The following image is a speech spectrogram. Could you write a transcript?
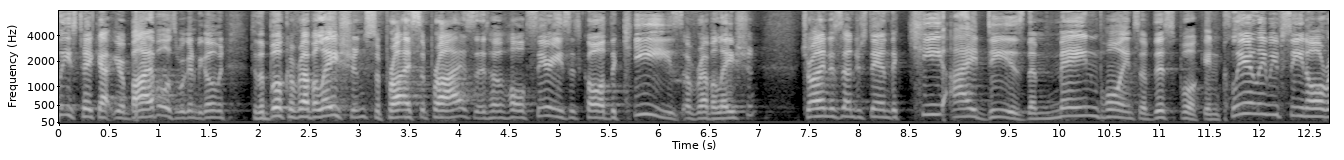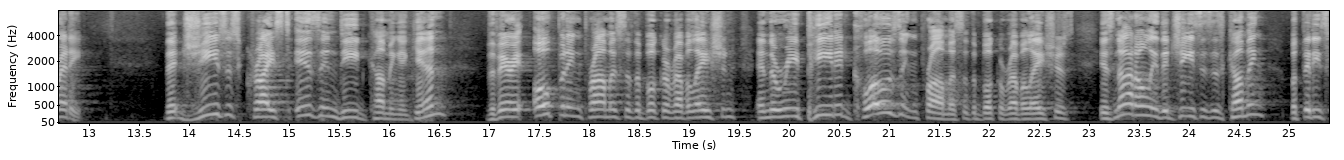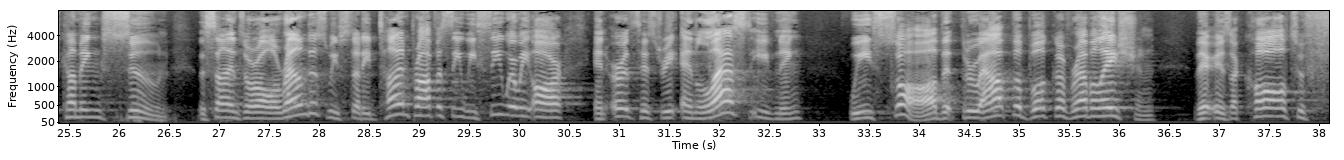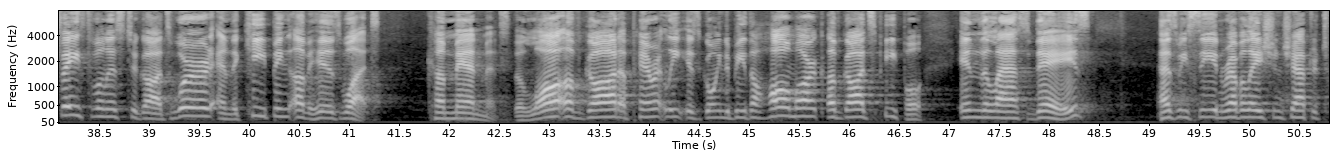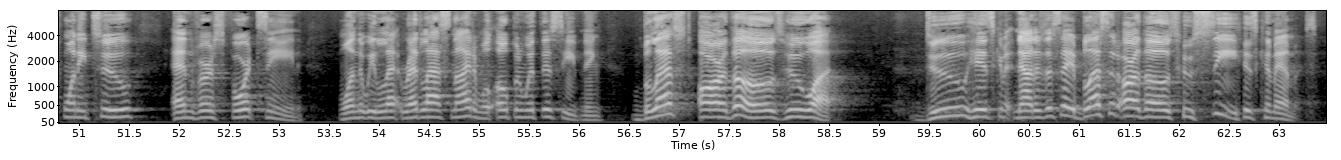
please take out your Bibles. We're going to be going to the book of Revelation. Surprise, surprise. The whole series is called The Keys of Revelation, trying to understand the key ideas, the main points of this book. And clearly, we've seen already that Jesus Christ is indeed coming again. The very opening promise of the book of Revelation and the repeated closing promise of the book of Revelation is not only that Jesus is coming, but that he's coming soon. The signs are all around us. We've studied time prophecy. We see where we are in Earth's history. And last evening, we saw that throughout the book of Revelation, there is a call to faithfulness to God's word and the keeping of his what? Commandments. The law of God apparently is going to be the hallmark of God's people in the last days, as we see in Revelation chapter 22 and verse 14, one that we read last night and we'll open with this evening. Blessed are those who what? Do his commandments. Now, does it say, blessed are those who see his commandments,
